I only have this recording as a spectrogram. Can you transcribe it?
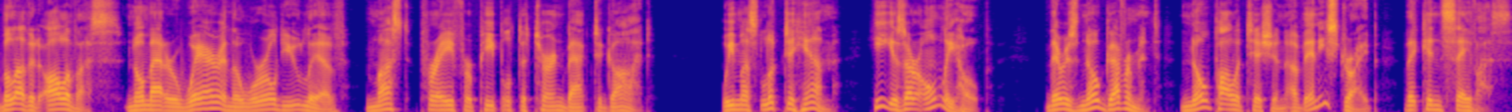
Beloved, all of us, no matter where in the world you live, must pray for people to turn back to God. We must look to Him. He is our only hope. There is no government, no politician of any stripe that can save us.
